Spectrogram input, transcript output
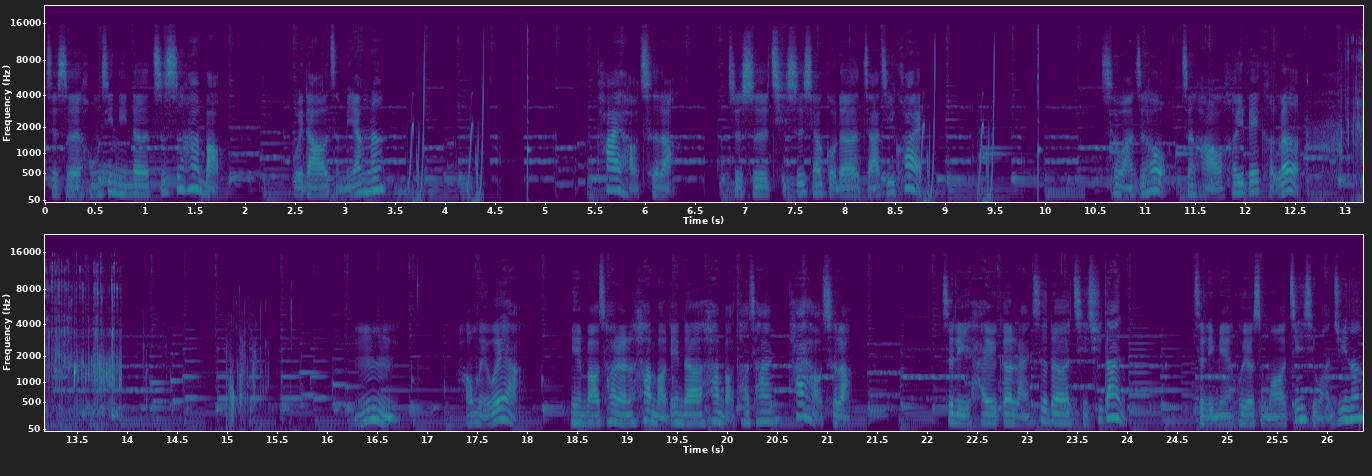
这是红精灵的芝士汉堡，味道怎么样呢？太好吃了！这是起司小狗的炸鸡块，吃完之后正好喝一杯可乐。嗯，好美味啊！面包超人汉堡店的汉堡套餐太好吃了。这里还有一个蓝色的奇趣蛋，这里面会有什么惊喜玩具呢？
